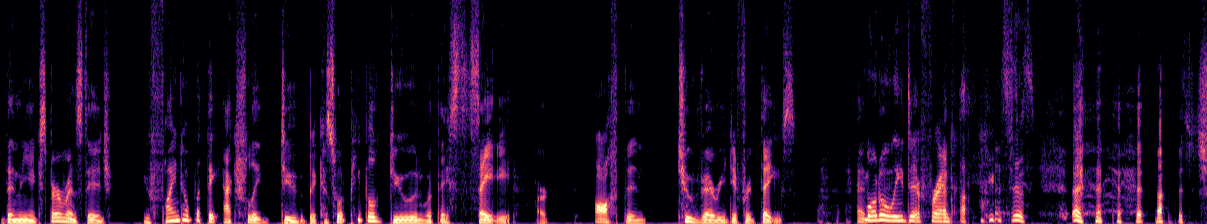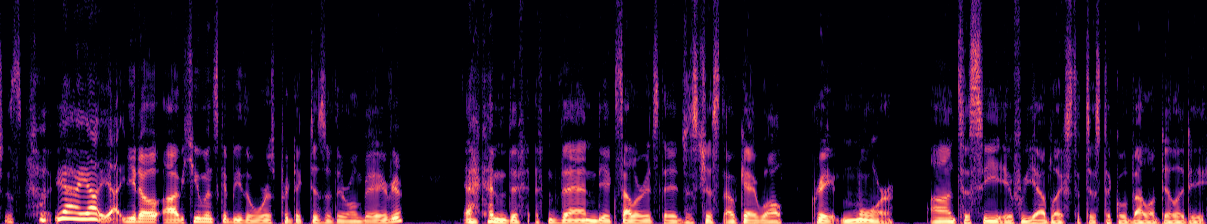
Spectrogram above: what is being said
Then the experiment stage, you find out what they actually do because what people do and what they say are often two very different things. And totally different. it's just, it's just, yeah, yeah, yeah. You know, uh, humans can be the worst predictors of their own behavior. And then the accelerate stage is just, okay, well, great, more uh, to see if we have like statistical validity,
